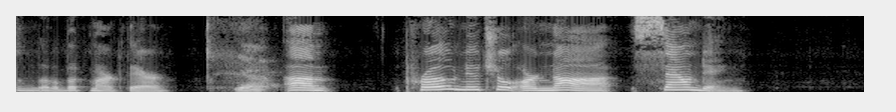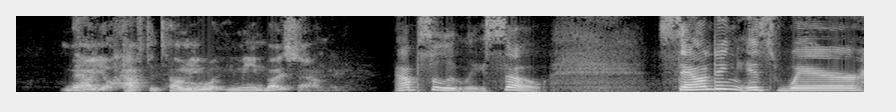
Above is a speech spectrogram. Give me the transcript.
A little bookmark there. Yeah. Um pro neutral or not sounding. Now you'll have to tell me what you mean by sounding. Absolutely. So, sounding is where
